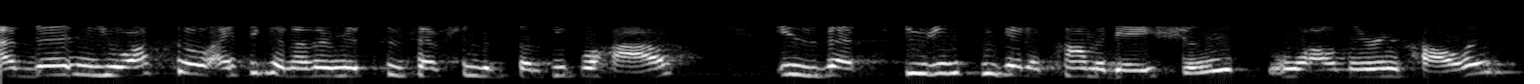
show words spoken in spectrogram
And then you also, I think another misconception that some people have is that students who get accommodations while they're in college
